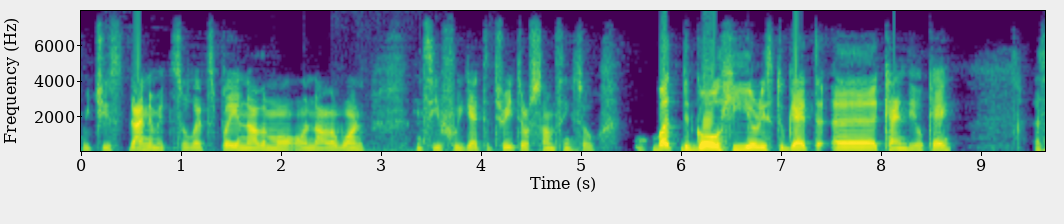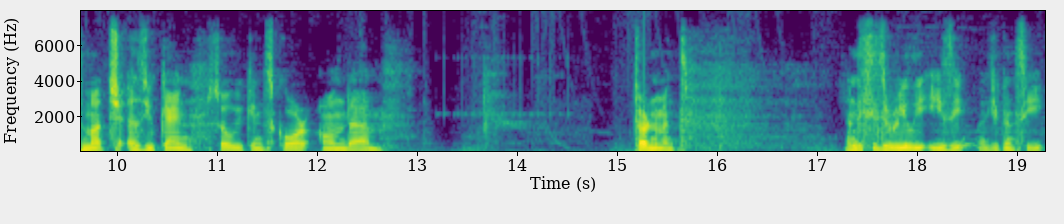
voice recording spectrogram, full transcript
which is dynamite. So let's play another more another one and see if we get a treat or something. So, but the goal here is to get uh, candy, okay? As much as you can, so you can score on the tournament. And this is really easy, as you can see.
